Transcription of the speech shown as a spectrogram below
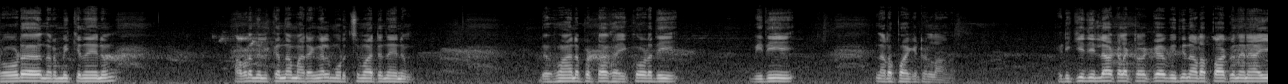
റോഡ് നിർമ്മിക്കുന്നതിനും അവിടെ നിൽക്കുന്ന മരങ്ങൾ മുറിച്ചു മാറ്റുന്നതിനും ബഹുമാനപ്പെട്ട ഹൈക്കോടതി വിധി നടപ്പാക്കിയിട്ടുള്ളതാണ്. ഇടുക്കി ജില്ലാ കളക്ടർക്ക് വിധി നടപ്പാക്കുന്നതിനായി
